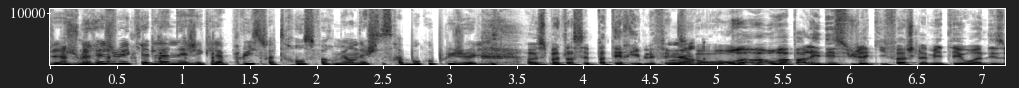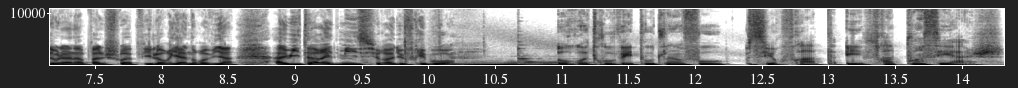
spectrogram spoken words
je, me réjouis qu'il y ait de la neige et que la pluie soit transformée en neige, ce sera beaucoup plus joli. Ah, ce matin, c'est pas terrible, effectivement. On va, on va, parler des sujets qui fâchent la météo. Hein. Désolé, on n'a pas le choix. Puis Lauriane revient à 8h30 sur Radio Fribourg. Retrouvez toute l'info sur frappe et frappe.ch.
